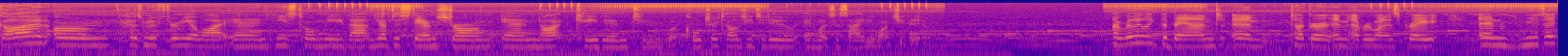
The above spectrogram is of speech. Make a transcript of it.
God um, has moved through me a lot, and He's told me that you have to stand strong and not cave in to what culture tells you to do and what society wants you to do. I really like the band, and Tucker and everyone is great. And music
